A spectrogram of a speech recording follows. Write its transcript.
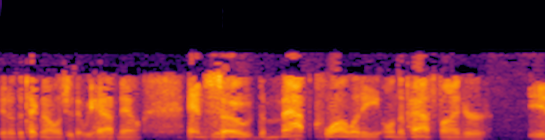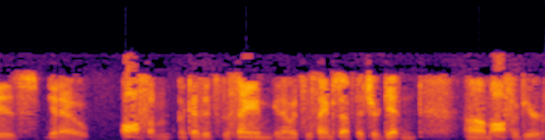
you know, the technology that we have now. And yeah. so the map quality on the Pathfinder is, you know, awesome because it's the same, you know, it's the same stuff that you're getting, um, off of your,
